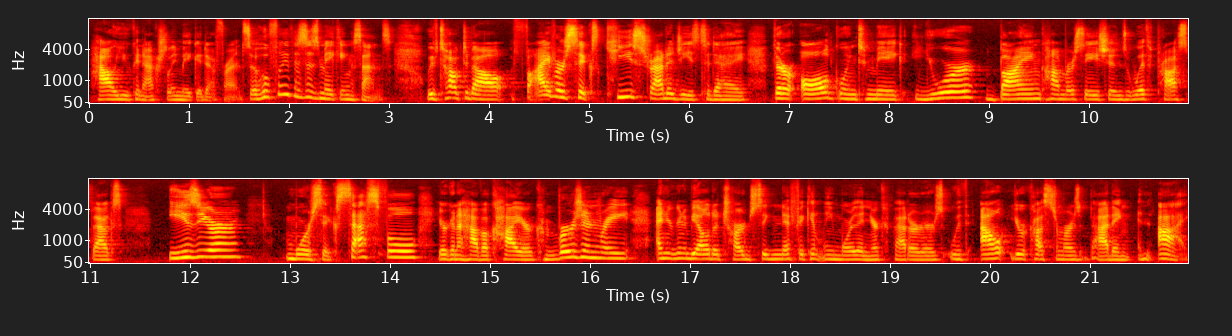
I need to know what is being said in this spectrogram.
how you can actually make a difference. So, hopefully, this is making sense. We've talked about five or six key strategies today that are all going to make your buying conversations with prospects easier more successful, you're going to have a higher conversion rate, and you're going to be able to charge significantly more than your competitors without your customers batting an eye.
